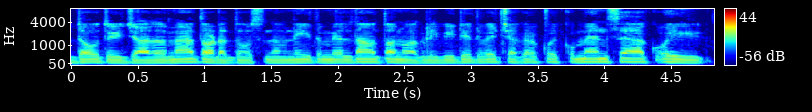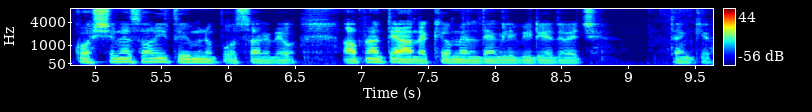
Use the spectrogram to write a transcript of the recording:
ਦੋ ਤੁਸੀਂ ਇਜਾਜ਼ਤ, ਮੈਂ ਤੁਹਾਡਾ ਦੋਸਤ ਨਵਨੀਤ ਮਿਲਦਾ ਹਾਂ ਤੁਹਾਨੂੰ ਅਗਲੀ ਵੀਡੀਓ ਦੇ ਵਿੱਚ। ਅਗਰ ਕੋਈ ਕਮੈਂਟਸ ਹੈ ਕੋਈ ਕੁਐਸਚਨ ਹੈ ਸੌਰੀ ਤੁਸੀਂ ਮੈਨੂੰ ਪੁੱਛ ਸਕਦੇ ਹੋ। ਆਪਣਾ ਧਿਆਨ ਰੱਖਿਓ ਮਿਲਦੇ ਹਾਂ ਅਗਲੀ ਵੀਡੀਓ ਦੇ ਵਿੱਚ। ਥੈਂਕ ਯੂ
